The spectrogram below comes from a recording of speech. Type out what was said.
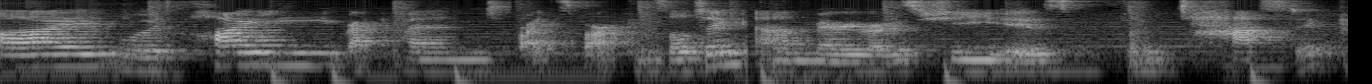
I would highly recommend Bright Spark Consulting and Mary Rose. She is fantastic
